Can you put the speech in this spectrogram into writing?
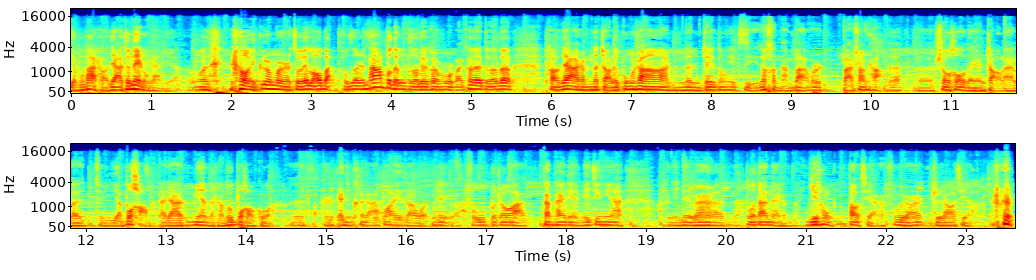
也不怕吵架，就那种感觉。我，然后我那哥们儿作为老板、投资人，他不能得罪客户，把客户得罪吵架什么的，找来工伤啊什么的，你这东西自己就很难办，或者把商场的呃售后的人找来了，就也不好，大家面子上都不好过。呃，反正是赶紧客气啊，不好意思啊，我们这个服务不周啊，刚开店没经验啊，您这边多担待什么的，一通道歉，服务员直招气啊，就是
